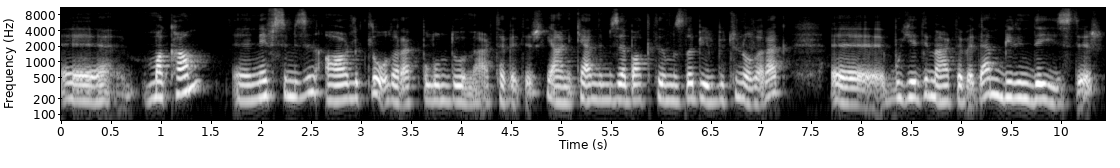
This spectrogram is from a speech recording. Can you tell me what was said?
E, makam e, nefsimizin ağırlıklı olarak bulunduğu mertebedir. Yani kendimize baktığımızda bir bütün olarak e, bu yedi mertebeden birindeyizdir.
